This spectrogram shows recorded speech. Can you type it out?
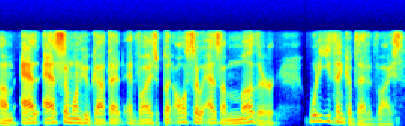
Um, as as someone who got that advice, but also as a mother, what do you think of that advice?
